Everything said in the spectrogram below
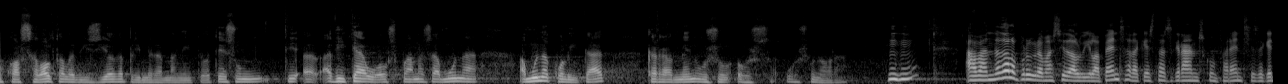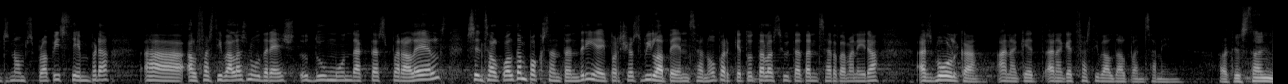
qualsevol televisió de primera magnitud. És un, editeu els programes amb una, amb una qualitat que realment us, us, us honora. Uh -huh. A banda de la programació del Vilapensa, d'aquestes grans conferències, aquests noms propis, sempre eh, el festival es nodreix d'un munt d'actes paral·lels, sense el qual tampoc s'entendria, i per això és Vilapensa, no? perquè tota la ciutat, en certa manera, es volca en aquest, en aquest festival del pensament. Aquest any,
